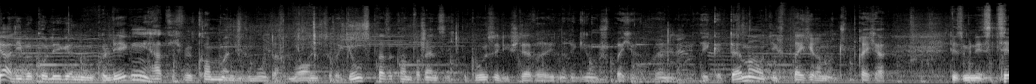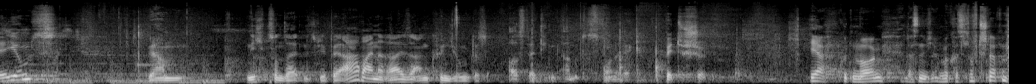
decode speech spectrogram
Ja, liebe Kolleginnen und Kollegen, herzlich willkommen an diesem Montagmorgen zur Regierungspressekonferenz. Ich begrüße die stellvertretende Regierungssprecherin Rike Demmer und die Sprecherinnen und Sprecher des Ministeriums. Wir haben nichts von Seiten des BPA, aber eine Reiseankündigung des Auswärtigen Amtes vorneweg. Bitte schön. Ja, guten Morgen. Lassen Sie mich einmal kurz Luft schnappen.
